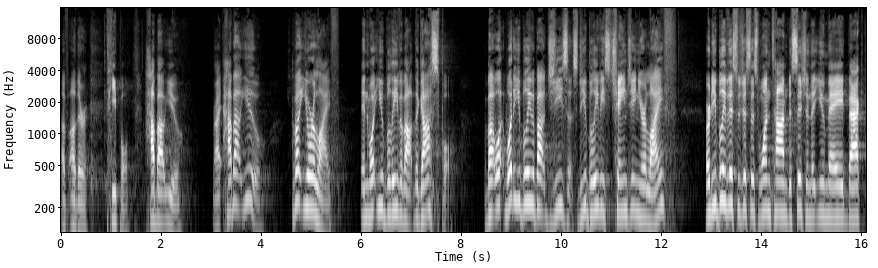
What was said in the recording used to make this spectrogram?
of other people. How about you? Right? How about you? How about your life and what you believe about the gospel? About what, what do you believe about Jesus? Do you believe he's changing your life? Or do you believe this was just this one time decision that you made back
